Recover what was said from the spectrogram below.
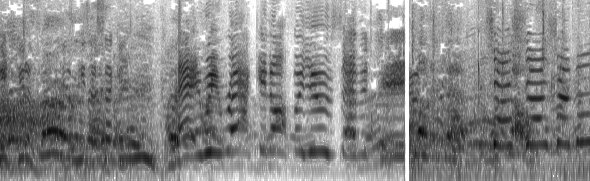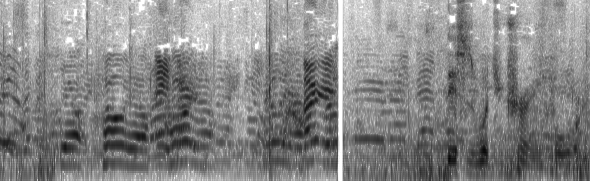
Get, get him. Get him. He's a second. Hey, we racking off of you, 17. Yeah, hell yeah. Hey, hell yeah. Hell yeah. This is what you train for.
